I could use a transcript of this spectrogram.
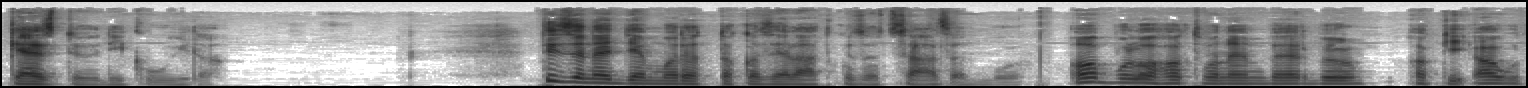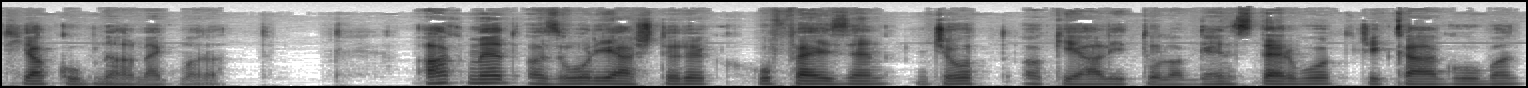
Kezdődik újra. Tizenegyen maradtak az elátkozott századból. Abból a hatvan emberből, aki Aut Jakubnál megmaradt. Ahmed, az óriás török, Hufejzen, Jot, aki állítólag gangster volt Chicagóban,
